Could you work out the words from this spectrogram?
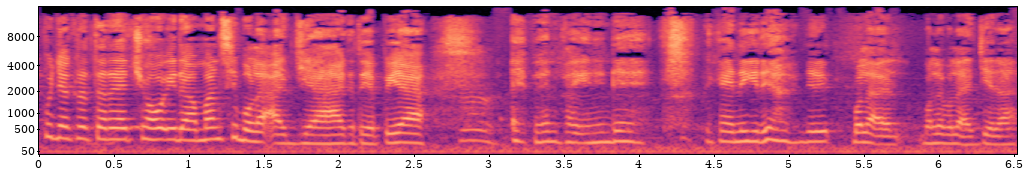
punya kriteria cowok idaman sih boleh aja gitu ya Pia Eh pengen kayak ini deh. Pengen Kayak ini deh Jadi boleh boleh boleh aja lah.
